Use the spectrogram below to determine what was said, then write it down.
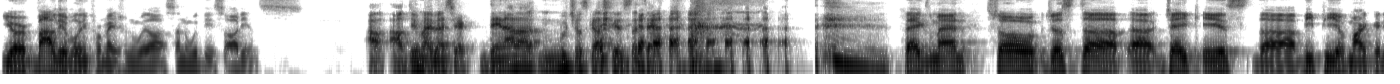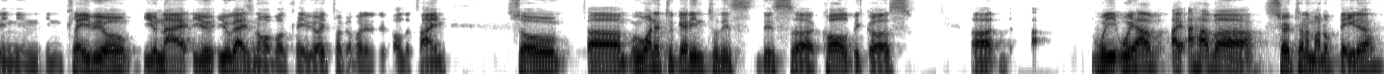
your valuable information with us and with this audience. I'll, I'll do my best here. De nada, muchas gracias. Thanks, man. So, just uh, uh, Jake is the VP of marketing in in Klaviyo. You, you you guys know about Klaviyo. I talk about it all the time. So, um, we wanted to get into this this uh, call because uh, we we have I, I have a certain amount of data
